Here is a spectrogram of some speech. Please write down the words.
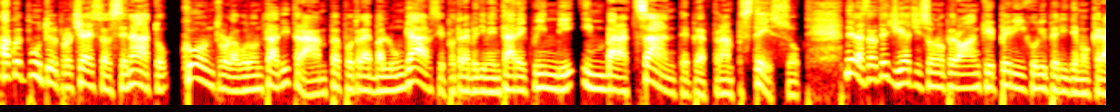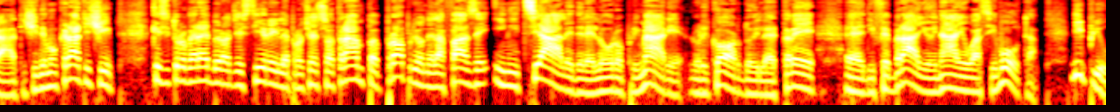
A quel punto il processo al Senato contro la volontà di Trump potrebbe allungarsi, potrebbe diventare quindi imbarazzante per Trump stesso. Nella strategia ci sono però anche pericoli per i democratici. Democratici che si troverebbero a gestire il processo a Trump proprio nella fase iniziale delle loro primarie. Lo ricordo, il 3 eh, di febbraio in Iowa si vota. Di più,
